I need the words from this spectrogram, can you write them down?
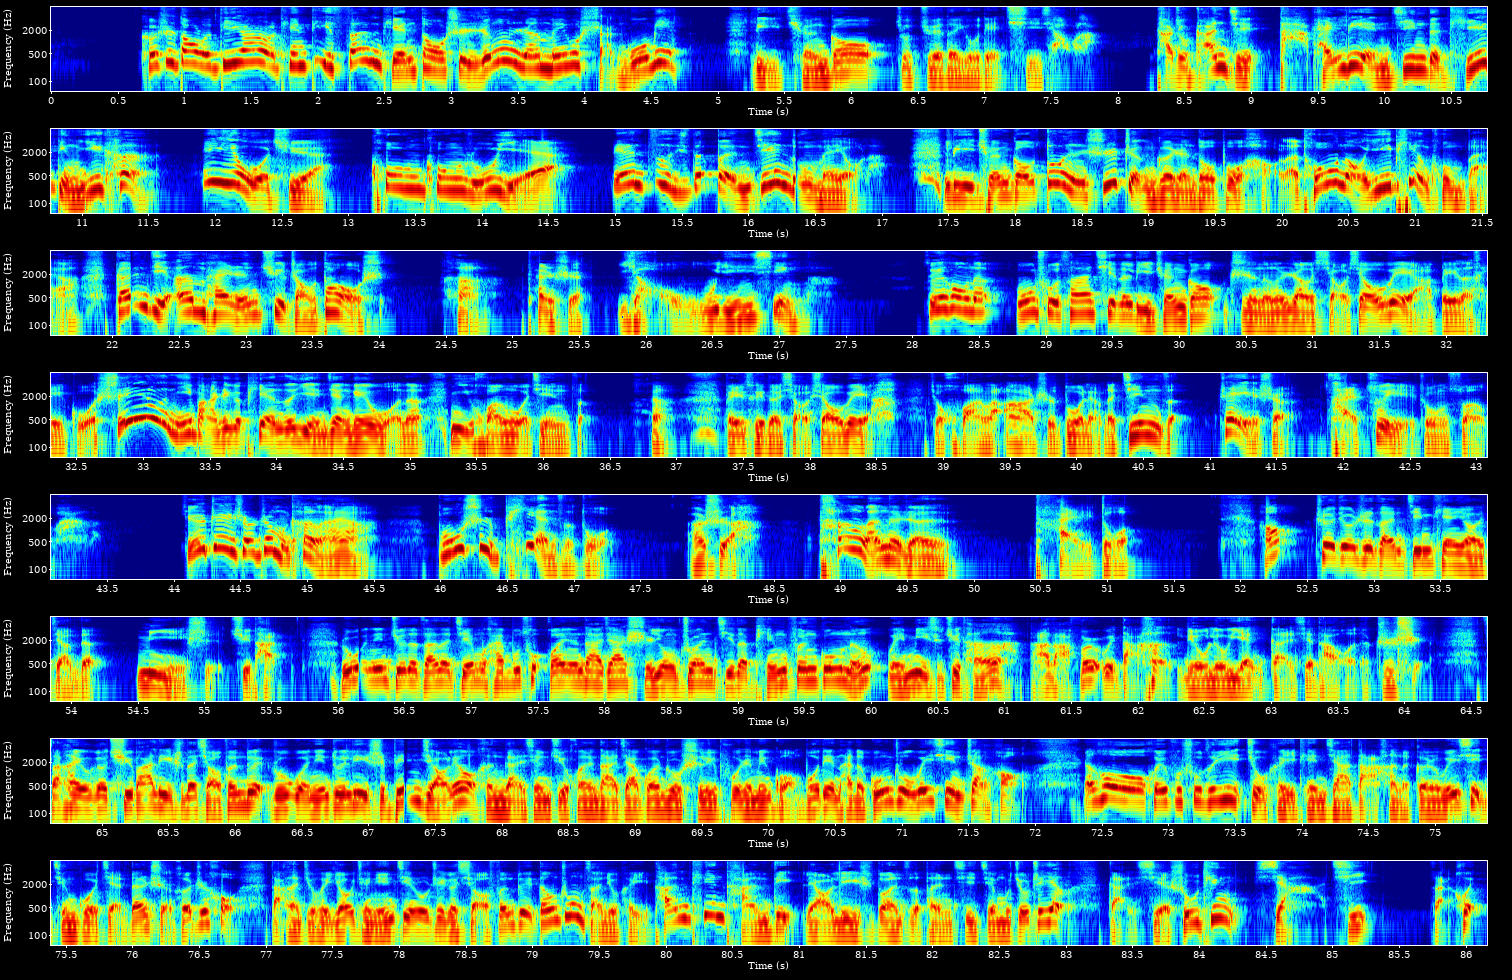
可是到了第二天、第三天，道士仍然没有闪过面，李全高就觉得有点蹊跷了。他就赶紧打开炼金的铁鼎一看，哎呦我去，空空如也，连自己的本金都没有了。李全高顿时整个人都不好了，头脑一片空白啊！赶紧安排人去找道士，哈，但是杳无音信啊。最后呢，无处撒气的李全高只能让小校尉啊背了黑锅。谁让你把这个骗子引荐给我呢？你还我金子！啊，悲催的小校尉啊，就还了二十多两的金子，这事儿才最终算完了。其实这事儿这么看来啊，不是骗子多，而是啊贪婪的人太多。好，这就是咱今天要讲的密室趣谈。如果您觉得咱的节目还不错，欢迎大家使用专辑的评分功能为《密室趣谈》啊打打分，为大汉留留言，感谢大伙的支持。咱还有个趣吧历史的小分队，如果您对历史边角料很感兴趣，欢迎大家关注十里铺人民广播电台的公众微信账号，然后回复数字一就可以添加大汉的个人微信。经过简单审核之后，大汉就会邀请您进入这个小分队当中，咱就可以谈天谈地聊历史段子。本期节目就这样，感谢收听，下期。再会。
